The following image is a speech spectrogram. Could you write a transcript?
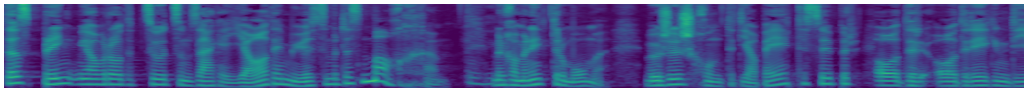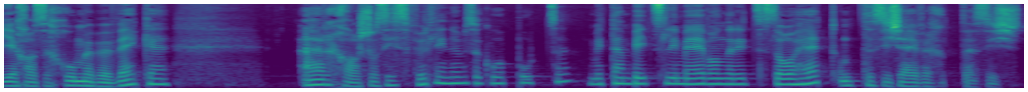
das bringt mich aber auch dazu, zu sagen, ja, dann müssen wir das machen. Wir kommen nicht drum herum. Weil sonst kommt der Diabetes über oder, oder irgendwie kann sich kaum bewegen. Er kann schon sein Viertel nicht mehr so gut putzen, mit dem bisschen mehr, das er jetzt so hat. Und das ist einfach, das ist,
